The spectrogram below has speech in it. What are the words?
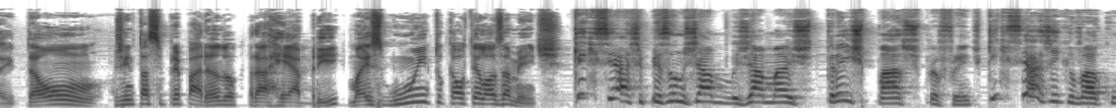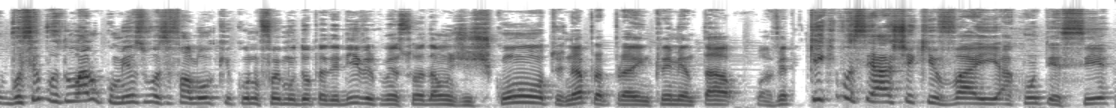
Então, a gente tá se preparando para reabrir, mas muito cautelosamente. O que, que você acha, pensando já, já mais três passos para frente, o que, que você acha que vai... Você, lá no começo, você falou que quando foi mudou para delivery, começou a dar uns descontos, né, para incrementar a venda. O que, que você acha que vai acontecer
